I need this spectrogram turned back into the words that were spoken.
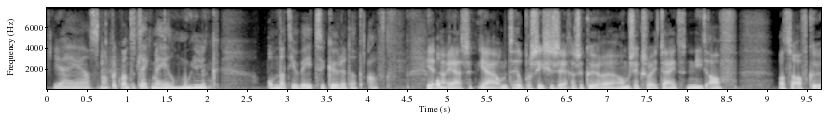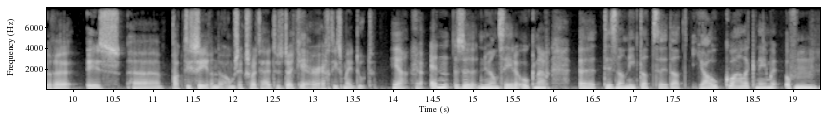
Ja, ja, snap ik. Want het lijkt me heel moeilijk, omdat je weet, ze keuren dat af. Ja, Om- nou ja, ze- ja, om het heel precies te zeggen... ze keuren homoseksualiteit niet af. Wat ze afkeuren is eh, praktiserende homoseksualiteit. Dus dat je er echt iets mee doet. Ja. Ja. en ze nuanceren ook naar, eh, het is dan niet dat ze dat jou kwalijk nemen, of Mm,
